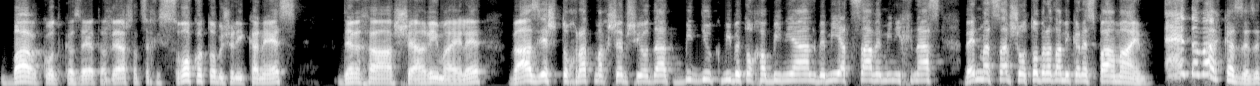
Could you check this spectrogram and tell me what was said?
ברקוד כזה, אתה יודע שאתה צריך לסרוק אותו בשביל להיכנס דרך השערים האלה, ואז יש תוכנת מחשב שיודעת בדיוק מי בתוך הבניין, ומי יצא ומי נכנס, ואין מצב שאותו בן אדם ייכנס פעמיים. אין דבר כזה, זה,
